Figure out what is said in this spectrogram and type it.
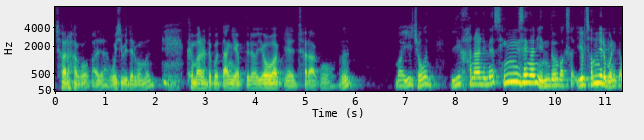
절하고 맞아 52절을 보면 그 말을 듣고 땅에 엎드려 여호와께 절하고 응? 뭐이 종은 이 하나님의 생생한 인도 막 섭리를 보니까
